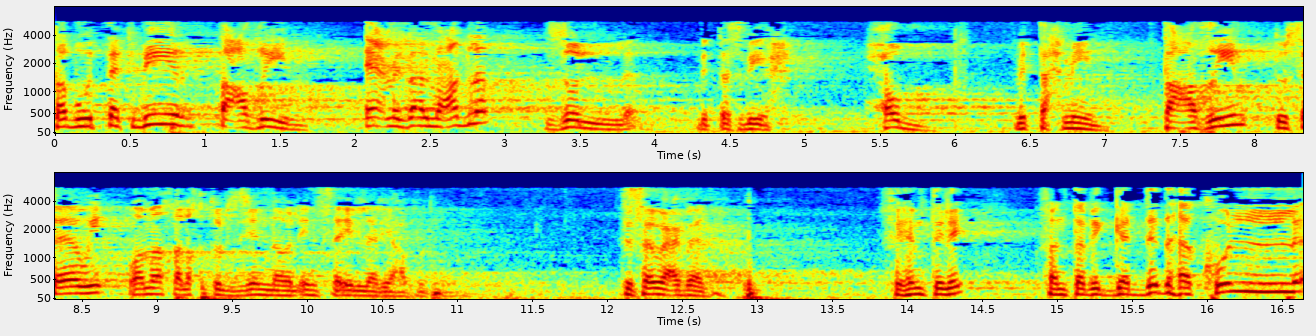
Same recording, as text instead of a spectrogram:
طب والتكبير؟ تعظيم. اعمل بقى المعادلة؟ ذل بالتسبيح. حب بالتحميد تعظيم تساوي وما خلقت الجن والإنس إلا ليعبدون. تساوي عبادة. فهمت ليه؟ فأنت بتجددها كل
